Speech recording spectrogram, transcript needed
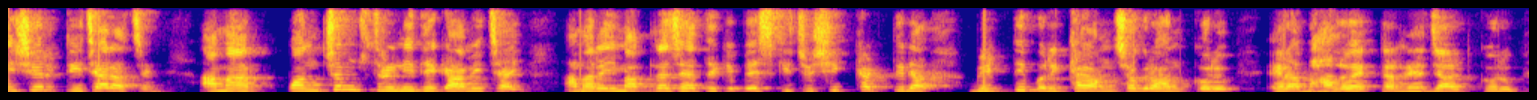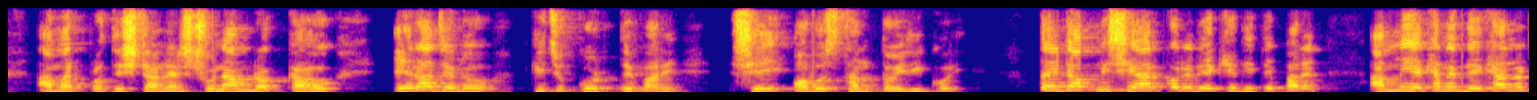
বিষয়ের টিচার আছেন। আমার পঞ্চম শ্রেণি থেকে আমি চাই, আমার এই মাদ্রাসা থেকে বেশ কিছু শিক্ষার্থীরা বৃত্তি পরীক্ষায় অংশগ্রহণ করুক, এরা ভালো একটা রেজাল্ট করুক, আমার প্রতিষ্ঠানের সুনাম রক্ষা হোক, এরা যেন কিছু করতে পারে, সেই অবস্থান তৈরি করে। তো এটা আপনি শেয়ার করে রেখে দিতে পারেন। আমি এখানে দেখানোর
